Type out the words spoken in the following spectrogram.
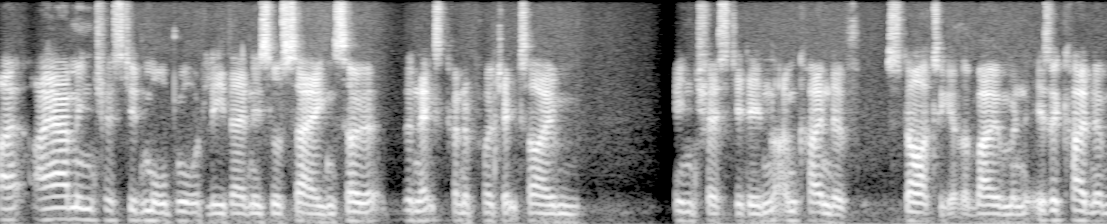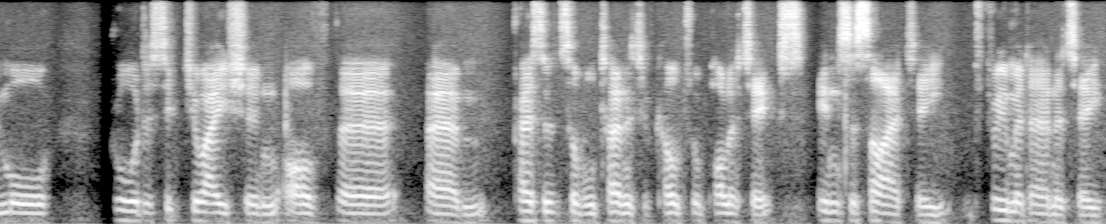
I, I am interested more broadly then, as you're saying. So the next kind of project I'm interested in, I'm kind of starting at the moment, is a kind of more broader situation of the um, presence of alternative cultural politics in society through modernity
